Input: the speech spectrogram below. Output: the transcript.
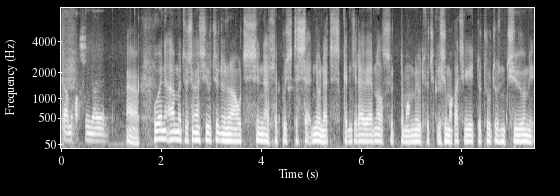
таамақарсинааяа аа уана аама тусангаассиутунунаарутиссин аллаппус тасса нунат кантилавиамерсут тамармиуллутик исумақатигиитту 2020ми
